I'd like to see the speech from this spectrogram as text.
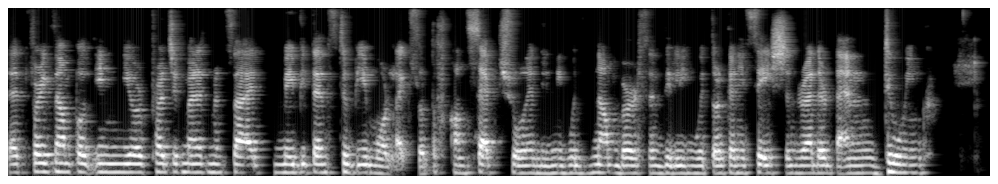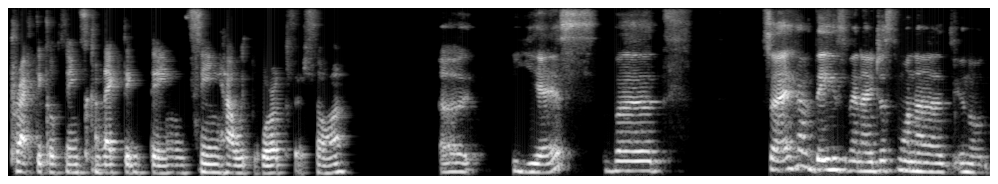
that for example in your project management side maybe tends to be more like sort of conceptual and dealing with numbers and dealing with organization rather than doing practical things connecting things seeing how it works and so on? Uh, yes but so i have days when i just want to you know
